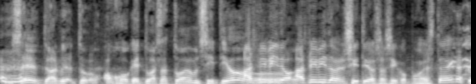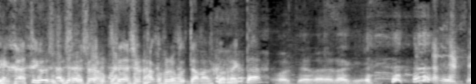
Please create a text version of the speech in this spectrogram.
No sé, tú has tú- ojo que tú has actuado en un sitio... ¿Has vivido, ¿Has vivido en sitios así como este, Ignatius? Eso, eso no puede ser una pregunta más correcta. Hostia, la verdad que. esto,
